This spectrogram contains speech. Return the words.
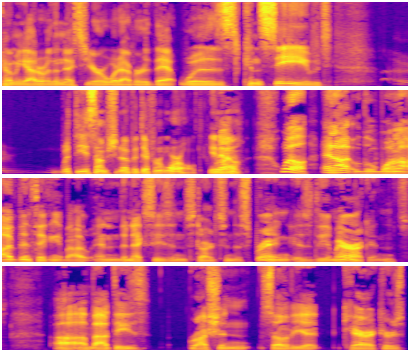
coming out over the next year or whatever that was conceived with the assumption of a different world, you know? Right. Well, and I, the one I've been thinking about, and the next season starts in the spring, is the Americans uh, Mm-hmm. about these Russian Soviet characters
